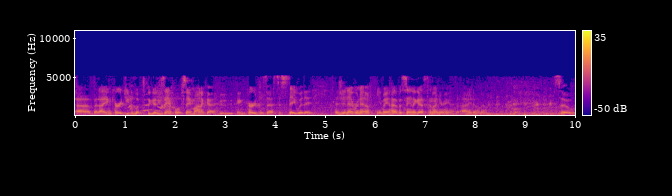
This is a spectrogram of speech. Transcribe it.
Uh, but I encourage you to look to the good example of St. Monica, who encourages us to stay with it, because you never know. You may have a St. Augustine on your hands. I don't know. So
